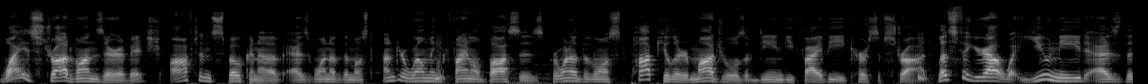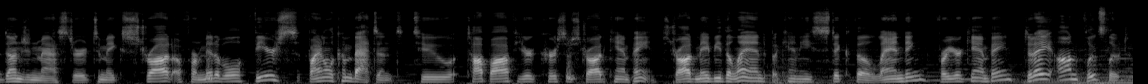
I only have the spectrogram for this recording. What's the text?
Why is Strahd von Zarovich often spoken of as one of the most underwhelming final bosses for one of the most popular modules of D&D 5e Curse of Strahd? Let's figure out what you need as the dungeon master to make Strahd a formidable, fierce final combatant to top off your Curse of Strahd campaign. Strahd may be the land, but can he stick the landing for your campaign? Today on Flutes Loot.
